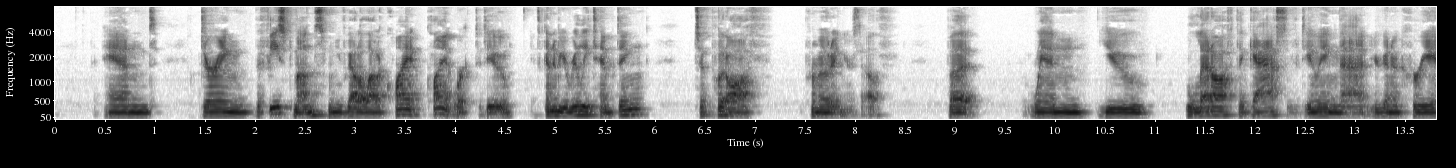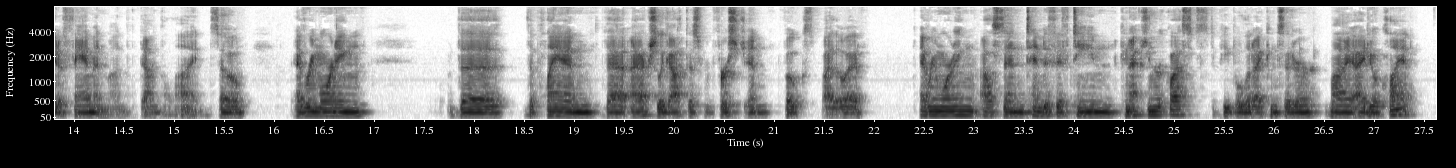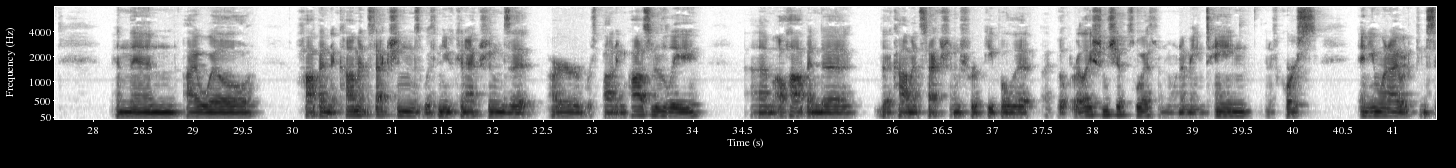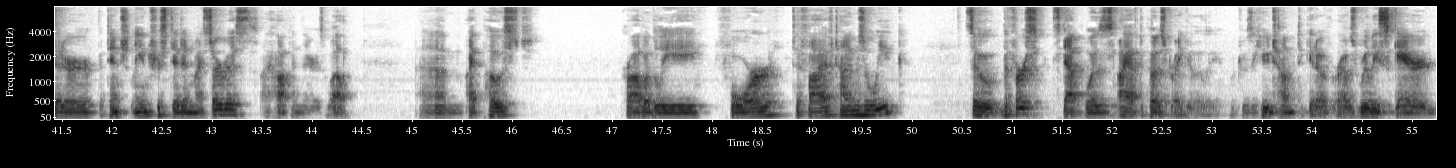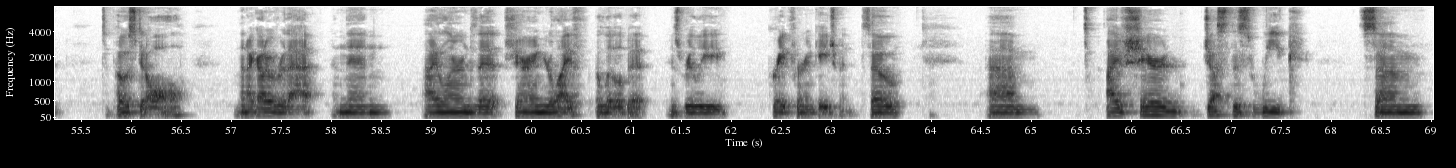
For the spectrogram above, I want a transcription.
and during the feast months, when you've got a lot of client client work to do, it's going to be really tempting to put off promoting yourself. But when you let off the gas of doing that, you're going to create a famine month down the line. So every morning, the the plan that I actually got this from first gen folks, by the way. Every morning, I'll send 10 to 15 connection requests to people that I consider my ideal client. And then I will hop into comment sections with new connections that are responding positively. Um, I'll hop into the comment section for people that I built relationships with and want to maintain. And of course, anyone I would consider potentially interested in my service, I hop in there as well. Um, I post probably four to five times a week. So the first step was I have to post regularly, which was a huge hump to get over. I was really scared to post at all. And then I got over that. And then I learned that sharing your life a little bit is really great for engagement. So um, I've shared just this week some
